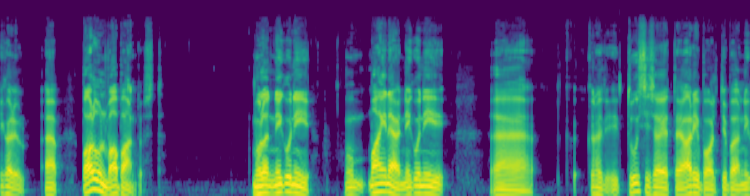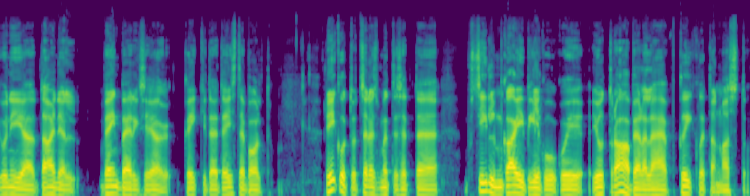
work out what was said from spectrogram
Igal juhul äh,, palun vabandust. mul on niikuinii, mu maine on niikuinii äh, kuradi tussisööjate ja Harri poolt juba niikuinii ja Daniel Weinbergsi ja kõikide teiste poolt rikutud selles mõttes, et äh, silm ka ei pilgu, kui jutt raha peale läheb, kõik võtan vastu.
